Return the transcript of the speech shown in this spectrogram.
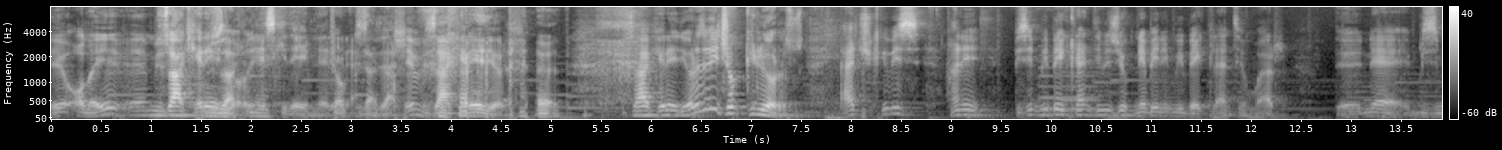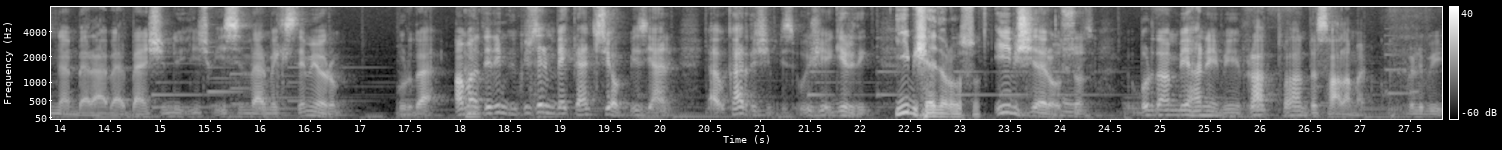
e, olayı e, müzakere Müzakere. ediyoruz eski deyimleriyle. Çok güzeller. Müzakere, müzakere ediyoruz. Evet. müzakere ediyoruz ve çok gülüyoruz. Yani çünkü biz hani bizim bir beklentimiz yok. Ne benim bir beklentim var. e, ne bizimle beraber. Ben şimdi hiçbir isim vermek istemiyorum burada. Ama dediğim gibi güzelin beklentisi yok. Biz yani ya kardeşim biz bu işe girdik. İyi bir şeyler olsun. İyi bir şeyler olsun. Buradan bir hani bir rant falan da sağlamak. Böyle bir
